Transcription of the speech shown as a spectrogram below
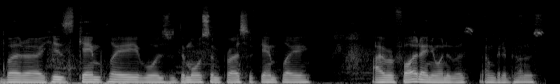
but uh, his gameplay was the most impressive gameplay I ever fought anyone with, I'm gonna be honest.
